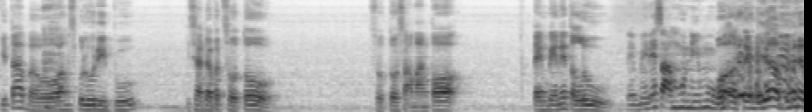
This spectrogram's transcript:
kita bawa uang sepuluh ribu bisa dapat soto. Soto sak mangkok. Tempenya telu. Tempene samunimu. oh tempe ya bener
